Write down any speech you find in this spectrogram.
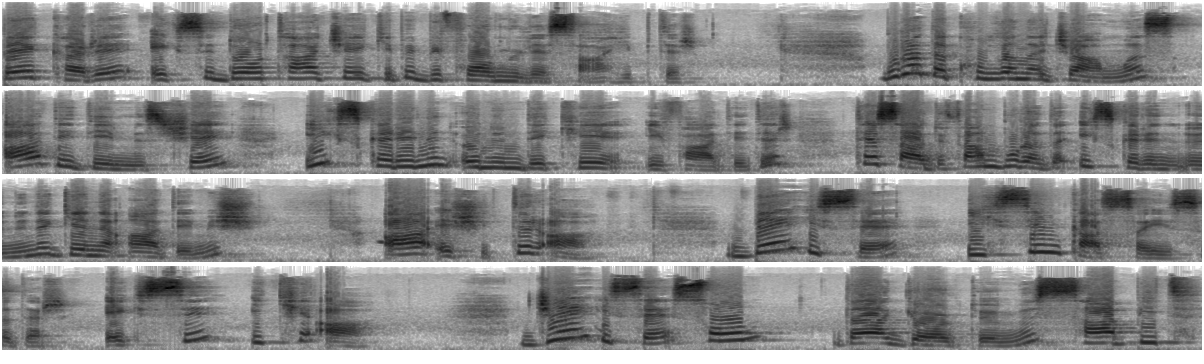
b kare eksi 4ac gibi bir formüle sahiptir. Burada kullanacağımız a dediğimiz şey x karenin önündeki ifadedir. Tesadüfen burada x karenin önüne gene a demiş. a eşittir a. b ise x'in katsayısıdır. Eksi 2a. c ise son da gördüğümüz sabit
